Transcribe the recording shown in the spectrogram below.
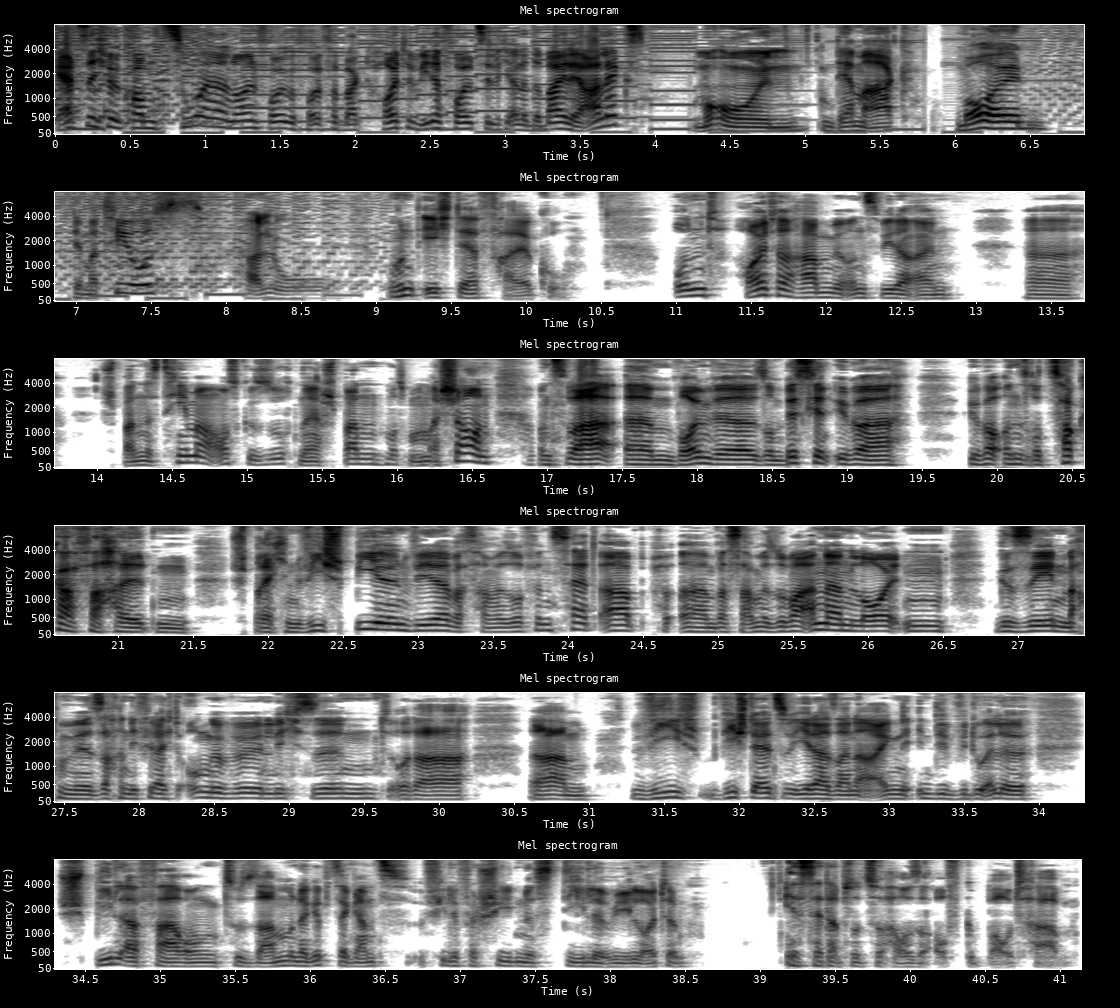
Herzlich willkommen zu einer neuen Folge Vollverbackt. Heute wieder vollzählig alle dabei. Der Alex. Moin. Der Marc. Moin. Der Matthäus. Hallo. Und ich, der Falco. Und heute haben wir uns wieder ein äh, spannendes Thema ausgesucht. Naja, spannend muss man mal schauen. Und zwar ähm, wollen wir so ein bisschen über über unsere Zockerverhalten sprechen. Wie spielen wir? Was haben wir so für ein Setup? Ähm, was haben wir so bei anderen Leuten gesehen? Machen wir Sachen, die vielleicht ungewöhnlich sind? Oder ähm, wie, wie stellt so jeder seine eigene individuelle Spielerfahrung zusammen? Und da gibt's ja ganz viele verschiedene Stile, wie die Leute ihr Setup so zu Hause aufgebaut haben.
